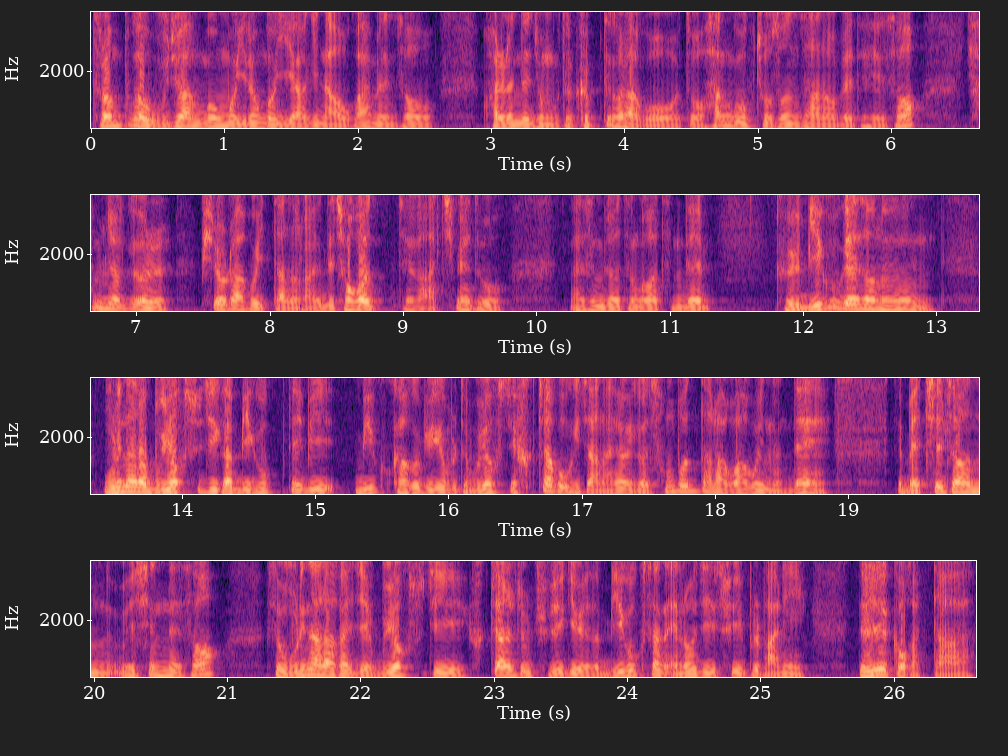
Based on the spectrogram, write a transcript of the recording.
트럼프가 우주항공 뭐 이런 거 이야기 나오고 하면서 관련된 종목들 급등을 하고 또 한국 조선 산업에 대해서 협력을 필요로 하고 있다더라. 근데 저거 제가 아침에도 말씀드렸던 것 같은데 그 미국에서는 우리나라 무역 수지가 미국 대비 미국하고 비교해 볼때 무역 수지 흑자국이잖아요. 이거 손본다라고 하고 있는데 그 며칠 전 외신에서 그래서 우리나라가 이제 무역 수지 흑자를 좀 줄이기 위해서 미국산 에너지 수입을 많이 늘릴 것 같다.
